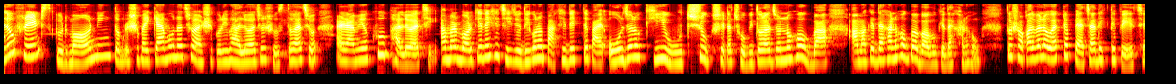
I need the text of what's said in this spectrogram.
হ্যালো ফ্রেন্ডস গুড মর্নিং তোমরা সবাই কেমন আছো? আশা করি ভালো আছো, সুস্থ আছো, আর আমিও খুব ভালো আছি। আমার বরকে দেখেছি, যদি কোনো পাখি দেখতে পায়, ওর যেন কি উৎসুক। সেটা ছবি তোলার জন্য হোক বা আমাকে দেখানো হোক বা বাবুকে দেখানো হোক। তো সকালবেলা ও একটা প্যাঁচা দেখতে পেয়েছে।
